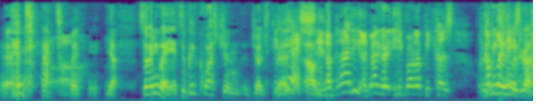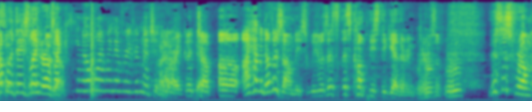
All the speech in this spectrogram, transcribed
Exactly. yeah. So anyway, it's a good question, Judge Dredd. Yes, Um, and I'm glad he I'm glad he brought it up because a couple of days a couple of days later I was Yeah. like, you know why we never even mentioned that. All right, good Yeah. job. Uh, I have another zombies. We was let's, let's clump these together in terms Mm-hmm, of. This is from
